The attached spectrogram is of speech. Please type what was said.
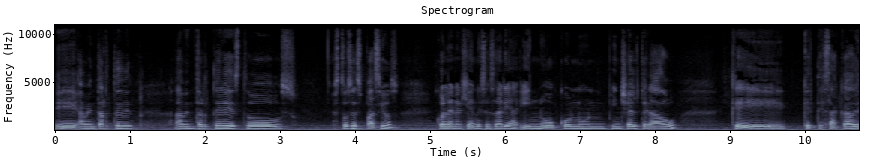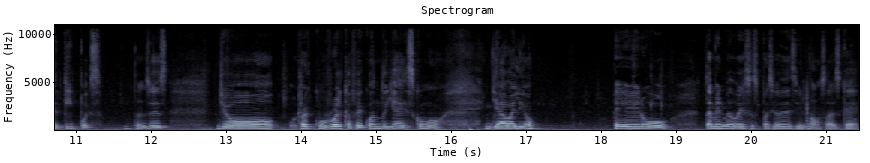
eh, aventarte, aventarte estos, estos espacios con la energía necesaria y no con un pinche alterado que, te saca de ti, pues. Entonces, yo recurro al café cuando ya es como, ya valió, pero también me doy ese espacio de decir, no, ¿sabes qué?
